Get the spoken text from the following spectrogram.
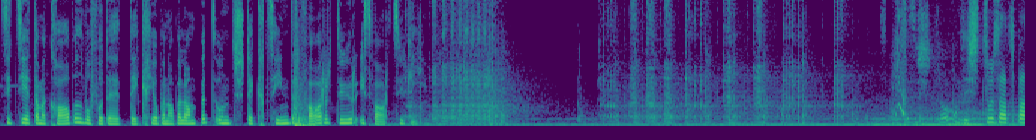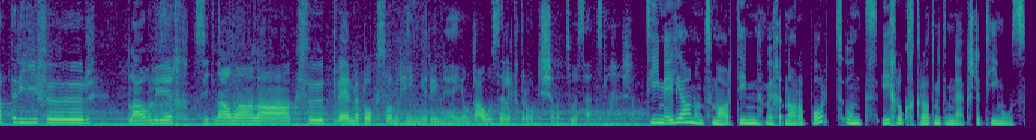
Sie zieht am Kabel, das von der Decke oben ablampt, und steckt es hinter der Fahrertür ins Fahrzeug ein. Das ist Strom? Das ist die Zusatzbatterie für Blaulicht, Signalanlage, für die Wärmebox, die wir hinten haben und alles Elektronische, was zusätzlich ist. Team Elian und Martin machen nach Rapport und ich rucke gerade mit dem nächsten Team aus.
